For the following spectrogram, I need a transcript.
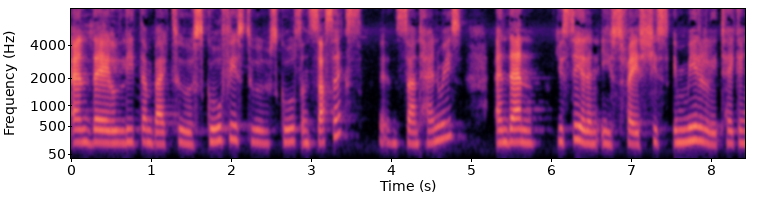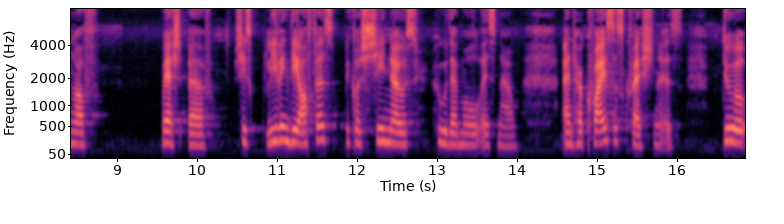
and they lead them back to school fees to schools in Sussex, in St Henry's, and then you see it in Eve's face. She's immediately taking off where sh- uh, she's leaving the office because she knows who their mole is now. And her crisis question is, do,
